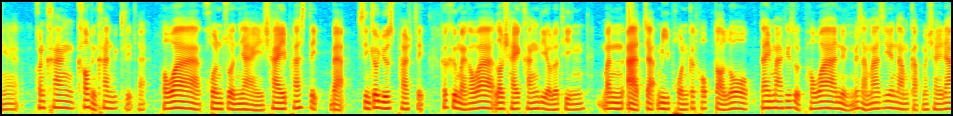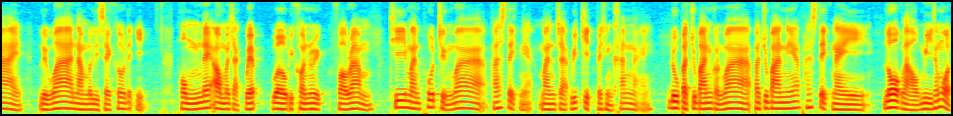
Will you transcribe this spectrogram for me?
นี้ค่อนข้างเข้าถึงขั้นวิกฤตแล้ว เพราะว่าคนส่วนใหญ่ใช้พลาสติกแบบ single use plastic ก็คือหมายความว่าเราใช้ครั้งเดียวแล้วทิ้ง มันอาจจะมีผลกระทบต่อโลกได้มากที่สุด เพราะว่าหนึ่งไม่สามารถที่จะนำกลับมาใช้ได้ หรือว่านำมารีไซเคิลได้อีก ผมได้เอามาจากเว็บ World Economic Forum ที่มันพูดถึงว่าพลาสติกเนี่ยมันจะวิกฤตไปถึงขั้นไหน ดูปัจจุบันก่อนว่าปัจจุบันนี้พลาสติกในโลกเรามีทั้งหมด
